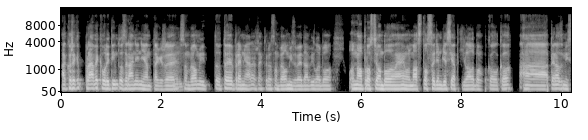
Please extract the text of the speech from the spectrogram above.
akože práve kvôli týmto zraneniam, takže mm. som veľmi, to, to je pre mňa hráč, na ktorého som veľmi zvedavý, lebo on mal proste, on bol, neviem, on mal 170 kg alebo koľko. A teraz myslím,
